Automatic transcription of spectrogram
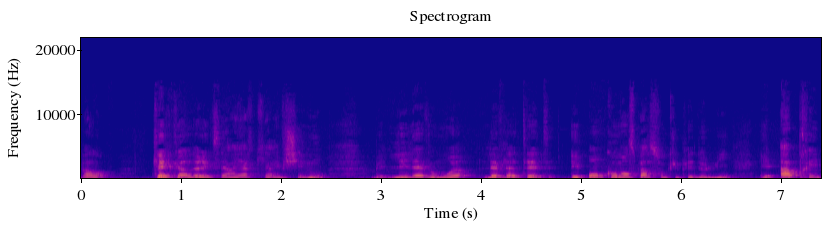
pardon, quelqu'un de l'extérieur qui arrive chez nous, l'élève au moins lève la tête et on commence par s'occuper de lui, et après,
